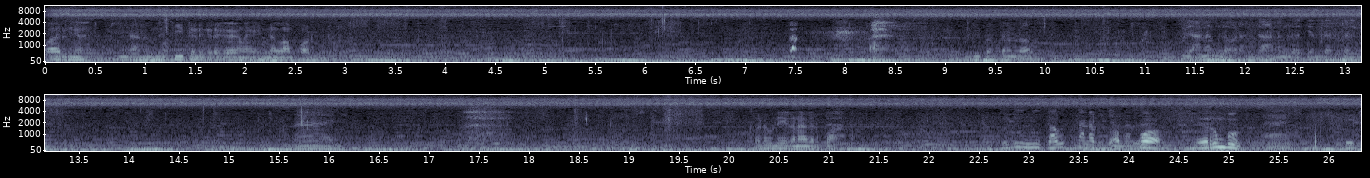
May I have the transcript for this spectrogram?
பாருங்க இந்த தீத்து எடுக்கிறதுக்காக நான் என்னெல்லாம் பாடுபடுறோம். இப்படி பத்திரம்டா இப்படி அணங்குல வர இந்த அணங்குல வச்சு அந்த கல்வி கடவுளே கனாகர்ப்பா. இது நீ கவுத்து தானே அப்பா எறும்பு. சரி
